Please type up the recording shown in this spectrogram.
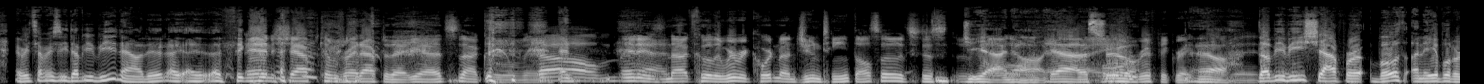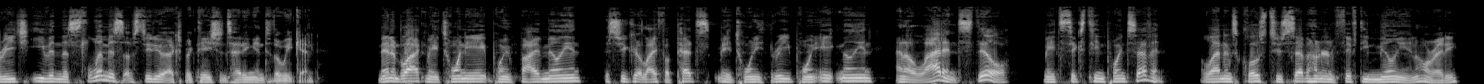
Every time I see WB now, dude, I, I, I think. And Shaft comes right after that. Yeah, it's not cool, man. Oh It is not cool. And we're recording on Juneteenth also. It's just. Yeah, I know. Oh, yeah, that's true. Horrific right now. Yeah. man. WB Shaft were both unable to reach even the slimmest of studio expectations heading into the weekend. Men in Black made 28.5 million. The Secret Life of Pets made 23.8 million. And Aladdin still made 16.7. Aladdin's close to 750 million already,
